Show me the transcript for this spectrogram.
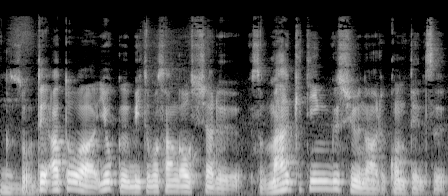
うんそう。で、あとはよく三友さんがおっしゃる、そのマーケティング集のあるコンテンツ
